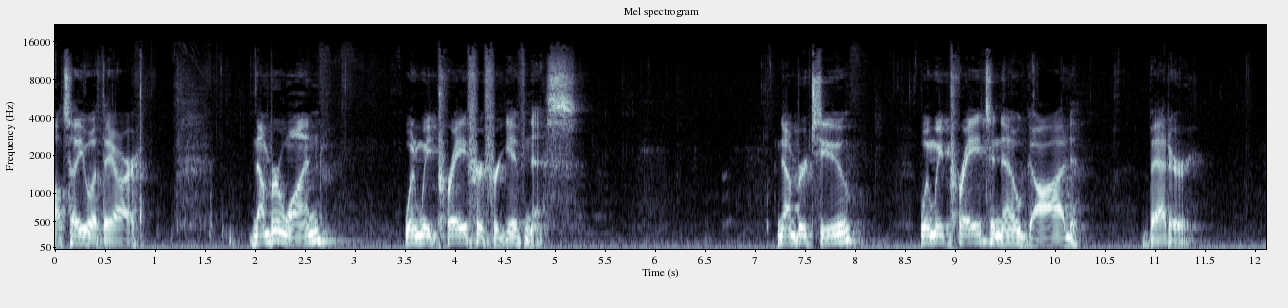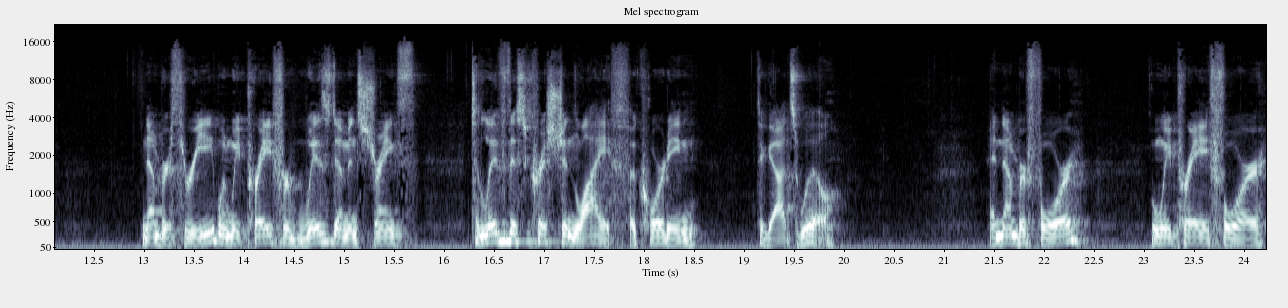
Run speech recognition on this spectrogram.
I'll tell you what they are. Number one, when we pray for forgiveness. Number two, when we pray to know God better. Number three, when we pray for wisdom and strength to live this Christian life according to God's will. And number four, when we pray for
